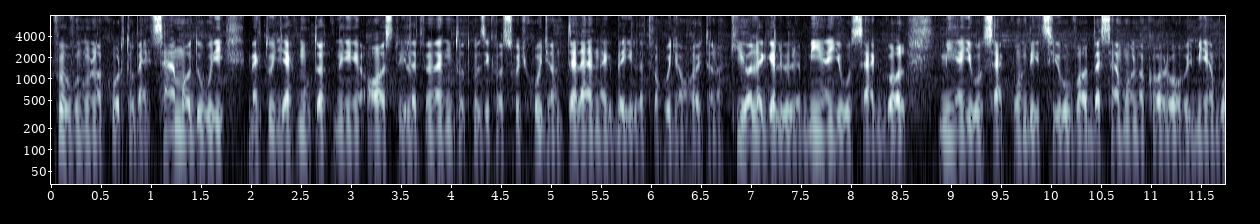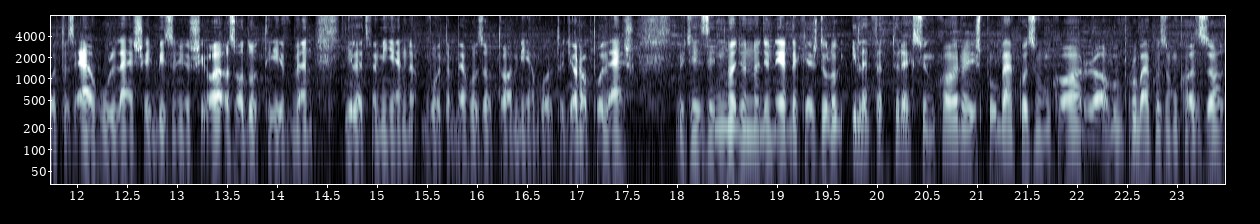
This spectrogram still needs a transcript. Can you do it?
felvonulnak Hortobágy számadói, meg tudják mutatni azt, illetve megmutatkozik az, hogy hogyan telelnek be, illetve hogyan hajtanak ki a legelőre, milyen jószággal, milyen jószág kondícióval beszámolnak arról, hogy milyen volt az elhullás egy bizonyos az adott évben, illetve milyen volt a behozatal, milyen volt a gyarapodás, úgyhogy ez egy nagyon-nagyon érdekes dolog, illetve törekszünk arra és próbálkozunk, arra, próbálkozunk azzal,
